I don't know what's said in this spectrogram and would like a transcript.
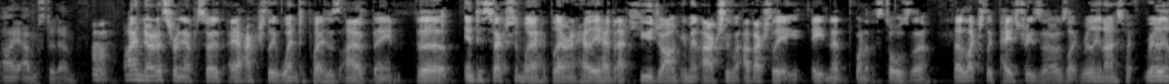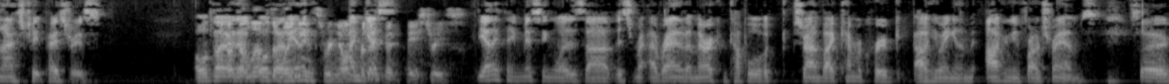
I Amsterdam. Hmm. I noticed during the episode I actually went to places I have been. The intersection where Blair and Haley had that huge argument. I actually I've actually eaten at one of the stores there. There was actually pastries there. It was like really nice, really nice cheap pastries. Although, the although the only- Lithuanians were known I for guess their good pastries. the only thing missing was uh, this ra- a random American couple with a, surrounded by a camera crew arguing in the, arguing in front of trams. So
